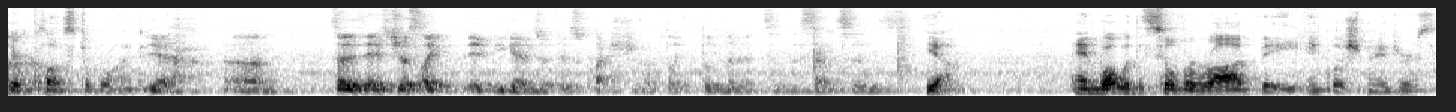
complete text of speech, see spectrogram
they're Um, close to blind. Yeah. Um, so it's, it's just like it begins with this question of like the limits of the senses. Yeah. And what would the silver rod be, English majors?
